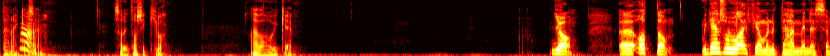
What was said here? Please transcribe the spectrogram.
tänä Ah. kesänä. Se oli tosi kiva. Aivan huikea. Joo. Ö, Otto, miten sun life on mennyt tähän mennessä?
